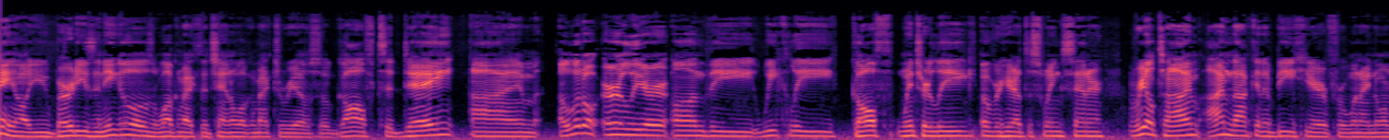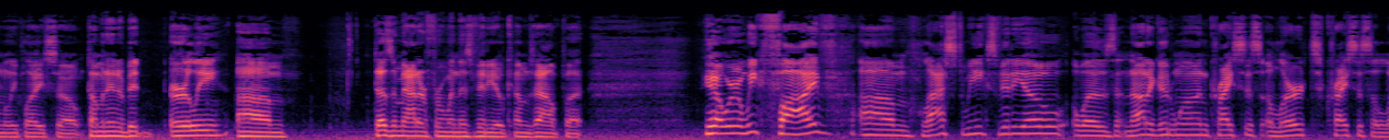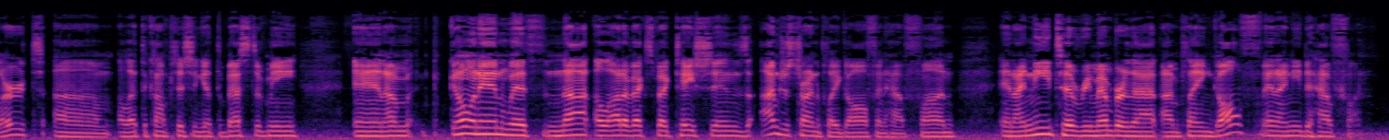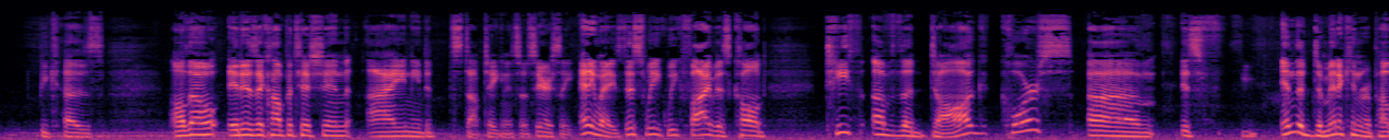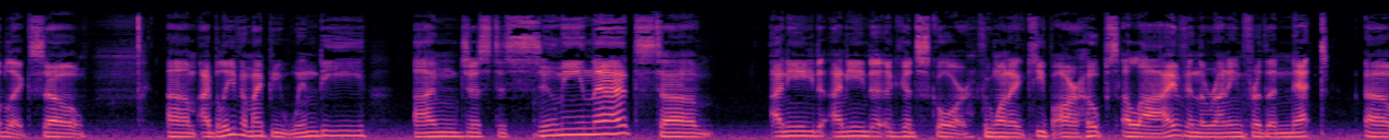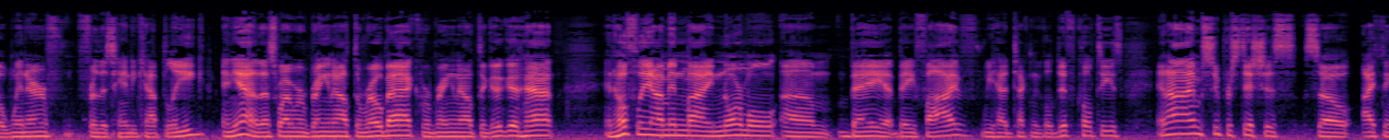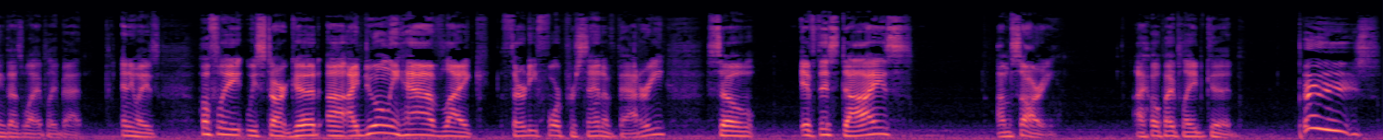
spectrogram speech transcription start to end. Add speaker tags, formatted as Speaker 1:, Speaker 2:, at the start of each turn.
Speaker 1: Hey, all you birdies and eagles, welcome back to the channel. Welcome back to Rio Oso Golf. Today, I'm a little earlier on the weekly golf winter league over here at the Swing Center. Real time, I'm not going to be here for when I normally play, so coming in a bit early. Um, doesn't matter for when this video comes out, but yeah, we're in week five. Um, last week's video was not a good one. Crisis alert, crisis alert. Um, I let the competition get the best of me and I'm going in with not a lot of expectations. I'm just trying to play golf and have fun. And I need to remember that I'm playing golf and I need to have fun because although it is a competition, I need to stop taking it so seriously. Anyways, this week, week five is called Teeth of the Dog course um, is in the Dominican Republic. So um, I believe it might be windy. I'm just assuming that. Um, I need I need a good score if we want to keep our hopes alive in the running for the net uh, winner for this handicapped league. And yeah, that's why we're bringing out the Rhoback. We're bringing out the Good Good hat. And hopefully I'm in my normal um, bay at bay five. We had technical difficulties and I'm superstitious. So I think that's why I played bad. Anyways, hopefully we start good. Uh, I do only have like 34% of battery. So if this dies, I'm sorry. I hope I played good. Peace.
